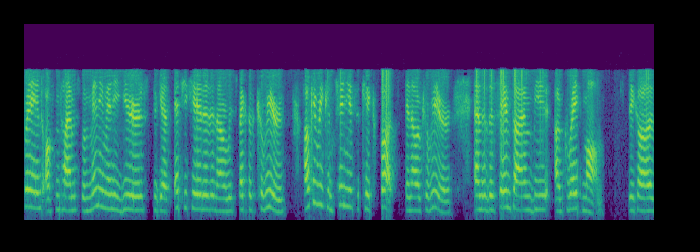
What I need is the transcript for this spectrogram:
trained oftentimes for many, many years to get educated in our respective careers, how can we continue to kick butt in our career and at the same time be a great mom? Because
